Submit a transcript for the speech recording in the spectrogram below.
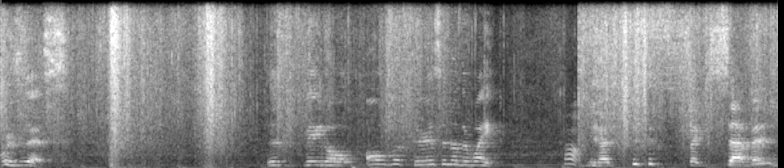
Where's this? This big old, oh look, there is another white. Oh, you got like seven.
